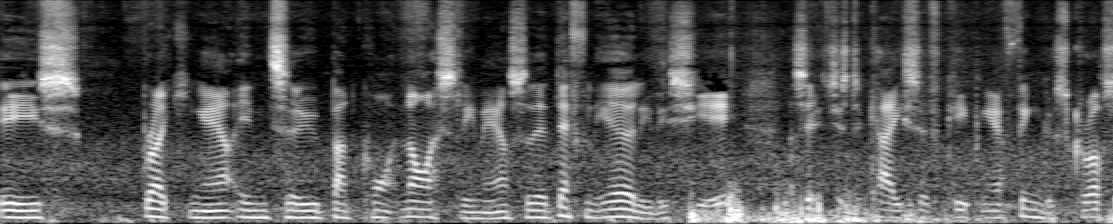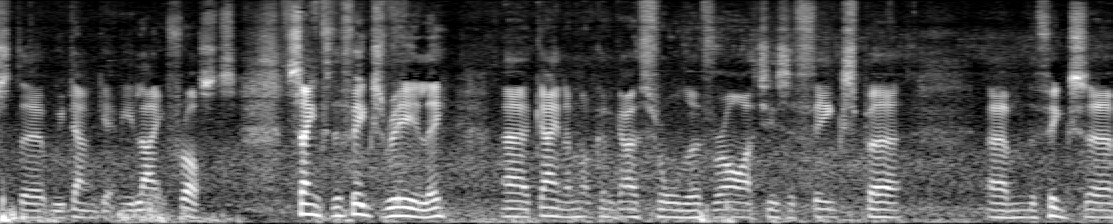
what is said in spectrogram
is breaking out into bud quite nicely now, so they're definitely early this year. So it's just a case of keeping our fingers crossed that we don't get any late frosts. Same for the figs, really. Uh, again, I'm not going to go through all the varieties of figs, but um, the figs are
